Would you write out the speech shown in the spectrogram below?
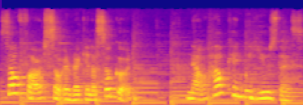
So far, so irregular, so good. Now, how can we use this?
